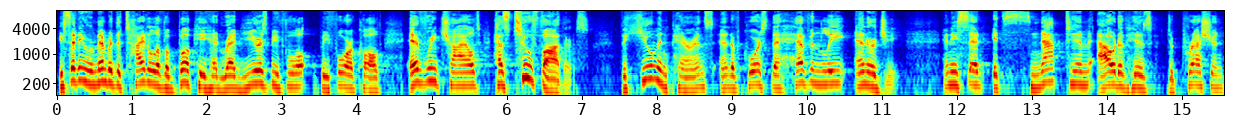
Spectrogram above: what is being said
He said he remembered the title of a book he had read years before, before called Every Child Has Two Fathers the human parents, and of course, the heavenly energy. And he said it snapped him out of his depression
